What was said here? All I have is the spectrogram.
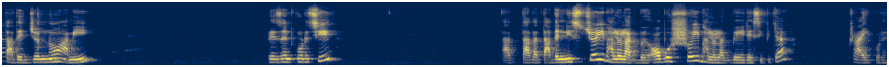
তাদের জন্য আমি প্রেজেন্ট করেছি। তারা, তাদের নিশ্চয়ই ভালো লাগবে, অবশ্যই ভালো লাগবে এই রেসিপিটা ট্রাই করে।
